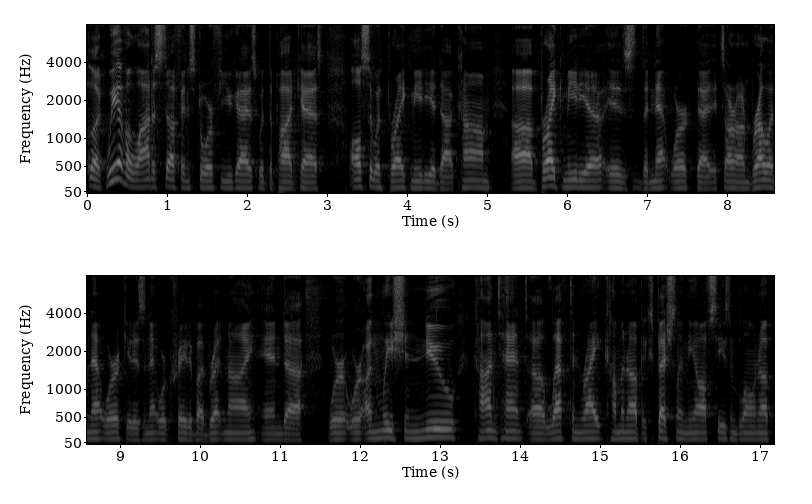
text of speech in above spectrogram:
look, we have a lot of stuff in store for you guys with the podcast, also with brikemedia.com. Uh Brike Media is the network that it's our umbrella network. It is a network created by Brett and I and uh, we're we're unleashing new content uh, left and right coming up, especially in the off season blowing up.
